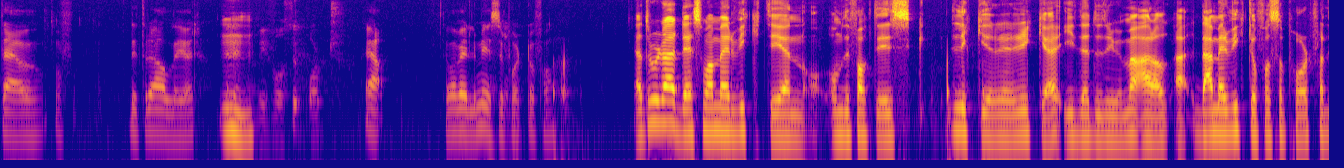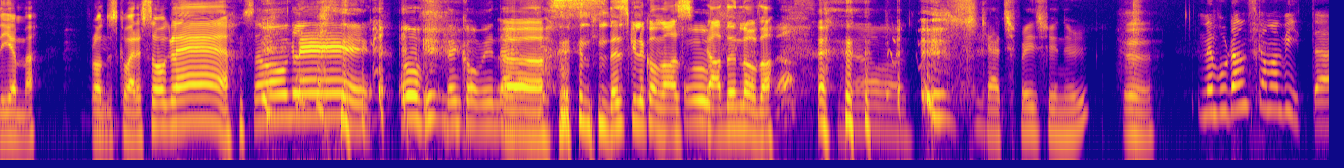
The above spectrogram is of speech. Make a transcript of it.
Det er jo Det tror jeg alle gjør. Mm. Vi får support. Ja. Det var veldig mye support å få. Jeg tror det er det som er mer viktig enn om du faktisk liker eller ikke i det du driver med. Er at, er- det er mer viktig å få support fra de hjemme. For at du skal være så glad! Så glad! Uff, den kom inn der. Uh, den skulle komme. Oh. Ja, den lovda. Catchphrase, skjønner du? Uh. Men hvordan skal man vite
